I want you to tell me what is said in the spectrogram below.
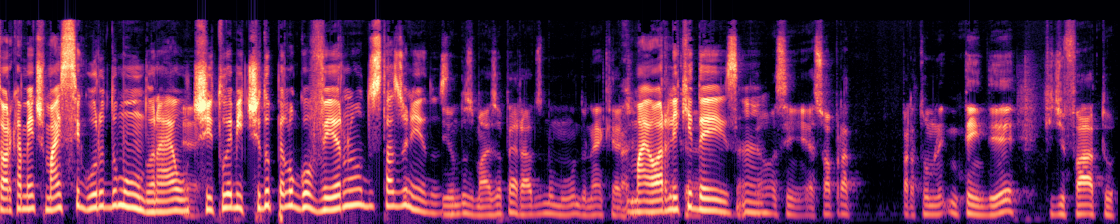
teoricamente mais seguro do mundo, né? Um é. título emitido pelo governo dos Estados Unidos. E um dos mais operados no mundo, né? Que é a maior liquidez. Ah. Então, assim, é só para tu entender que, de fato,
